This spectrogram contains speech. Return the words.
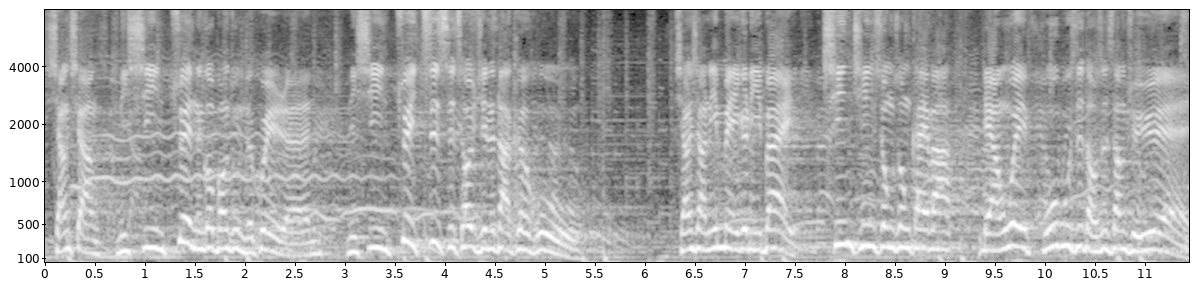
想想你吸引最能够帮助你的贵人，你吸引最支持超级型的大客户。想想你每个礼拜轻轻松松开发两位福布斯导师商学院，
